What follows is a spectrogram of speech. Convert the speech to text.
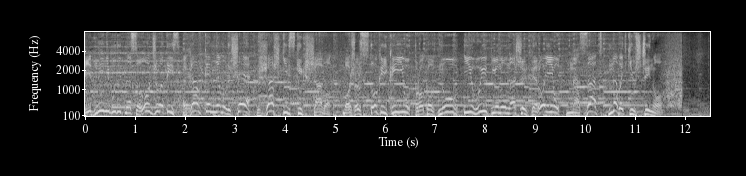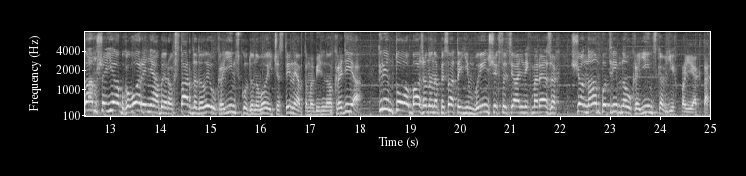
віднині будуть насолоджуватись гавканням лише жашківських шавок, бо жорстокий Київ проковтнув і виплюнув наших героїв назад на батьківщину. Там ще є обговорення, аби Rockstar додали українську до нової частини автомобільного крадія. Крім того, бажано написати їм в інших соціальних мережах, що нам потрібна українська в їх проєктах.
